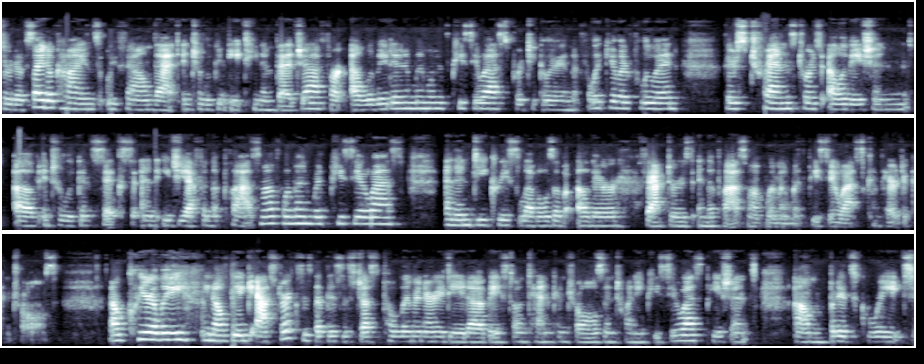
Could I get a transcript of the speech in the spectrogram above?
sort of cytokines, we found that interleukin 18 and VEGF are elevated in women with PCOS, particularly in the follicular fluid. There's trends towards elevation of interleukin 6 and EGF in the plasma of women with PCOS, and then decreased levels of other factors in the plasma of women with PCOS compared to controls. Now, clearly, you know, big asterisks is that this is just preliminary data based on 10 controls and 20 PCOS patients, um, but it's great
